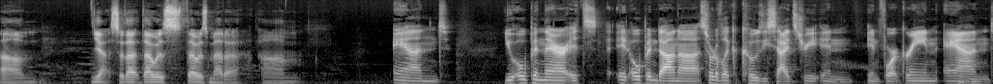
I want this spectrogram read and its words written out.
Um, yeah, so that that was that was Metta. Um, And you open there. It's it opened on a sort of like a cozy side street in in Fort Greene. And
